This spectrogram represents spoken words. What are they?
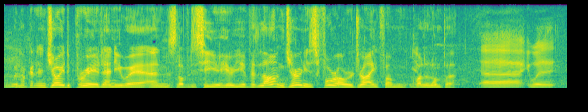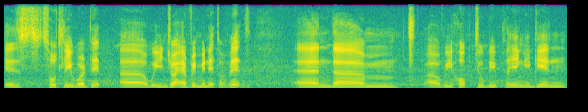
Well, look and enjoy the parade anyway, and it's lovely to see you here. You have a long journey; it's a four-hour drive from Kuala Lumpur. Uh, it was is totally worth it. Uh, we enjoy every minute of it, and um, uh, we hope to be playing again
